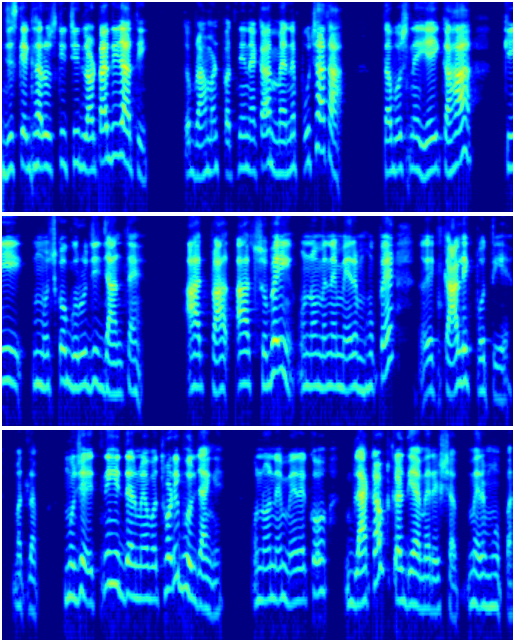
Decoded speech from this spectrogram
जिसके घर उसकी चीज़ लौटा दी जाती।" तो ब्राह्मण पत्नी ने कहा, "मैंने पूछा था, तब उसने यही कहा कि मुझको गुरुजी जानते हैं। आज आज सुबह ही उन्होंने मेरे मुँह पे एक कालिक पोती है, मतलब मुझे इतनी ही देर में वो थोड़ी भूल जाएँगे। उन्होंने मेरे को ब्लैकआउट कर दिया मेरे शब्द मेरे मुँह पर।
